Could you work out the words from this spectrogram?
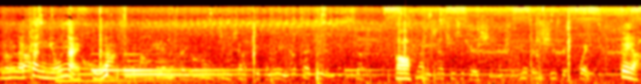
我们来看牛奶湖。旁边那个有路径下去，可能你要再去人家知道。好，那你下去是可以行的，因为跟溪水汇。对呀、啊，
